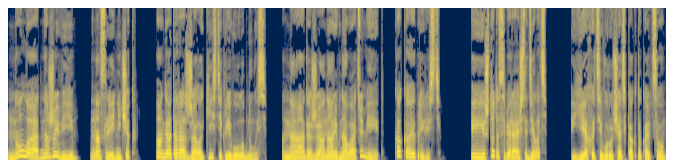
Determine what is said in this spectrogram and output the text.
«Ну ладно, живи, наследничек». Агата разжала кисть и криво улыбнулась. «Надо же, она ревновать умеет. Какая прелесть!» «И что ты собираешься делать?» «Ехать и выручать как-то кольцо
